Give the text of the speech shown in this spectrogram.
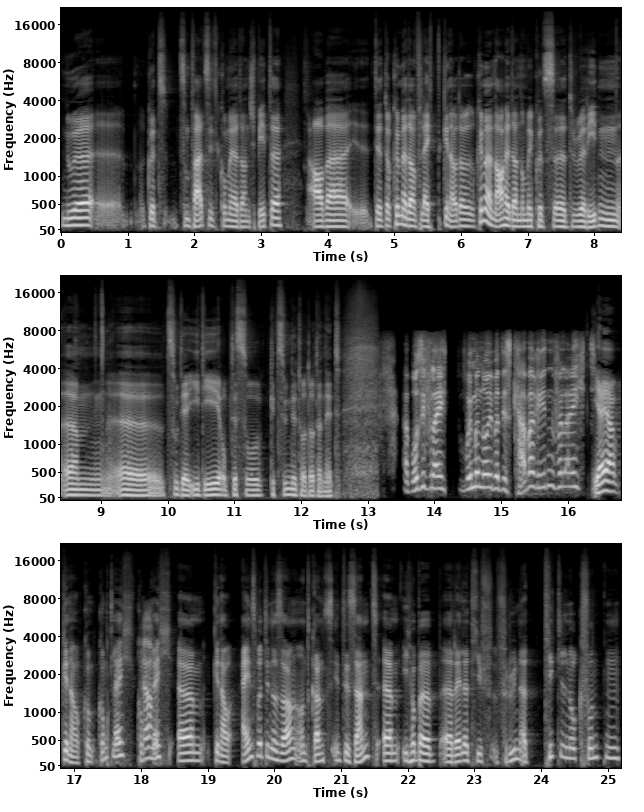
Nur, äh, gut, zum Fazit kommen wir ja dann später. Aber äh, da, da, können wir dann vielleicht, genau, da können wir nachher dann nochmal kurz äh, drüber reden, ähm, äh, zu der Idee, ob das so gezündet hat oder nicht. Äh, wo sie vielleicht, wollen wir noch über das Cover reden vielleicht? Ja, ja, genau, kommt komm gleich, kommt ja. gleich. Ähm, genau, eins wollte ich noch sagen und ganz interessant, ähm, ich habe einen relativ frühen Artikel noch gefunden,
